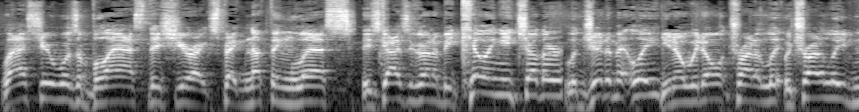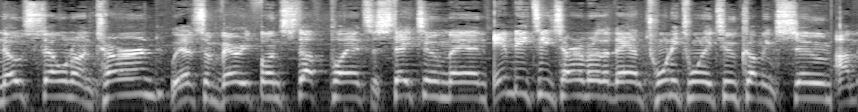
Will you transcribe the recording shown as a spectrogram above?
Last year was a blast. This year I expect nothing less. These guys are going to be killing each other legitimately. You know, we don't try to we try to leave no stone unturned. We have some very fun stuff planned, so stay tuned, man. MDT Tournament of the Dam 2022 coming soon. I'm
